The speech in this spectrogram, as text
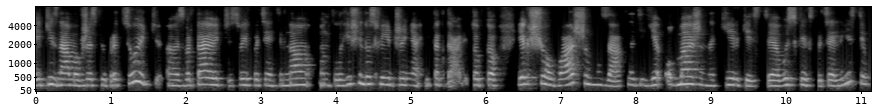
які з нами вже співпрацюють, е, звертають своїх пацієнтів на онкологічні дослідження і так далі. Тобто, якщо в вашому закладі є обмежена кількість е, вузьких спеціалістів,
